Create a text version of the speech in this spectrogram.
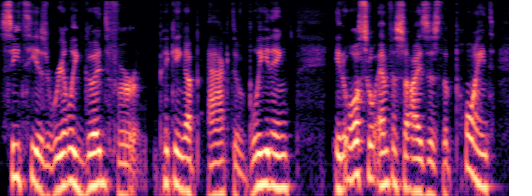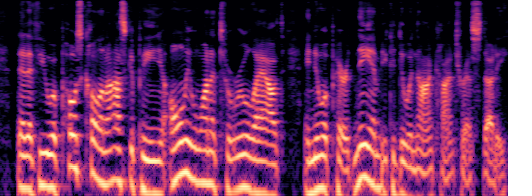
CT is really good for picking up active bleeding. It also emphasizes the point that if you were post colonoscopy and you only wanted to rule out a pneumoperitoneum, you could do a non contrast study.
